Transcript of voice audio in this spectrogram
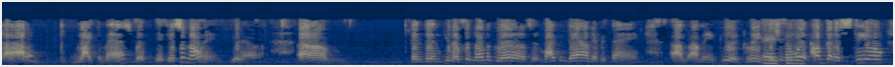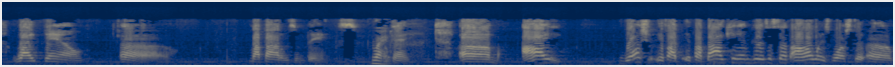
I don't like the mask, but it's annoying, you know. Um, and then you know, putting on the gloves and wiping down everything. I, I mean, good grief! But you know what? I'm gonna still wipe down uh, my bottles and things. Right. Okay. Um, I wash if I if I buy canned goods and stuff. I always wash the um,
